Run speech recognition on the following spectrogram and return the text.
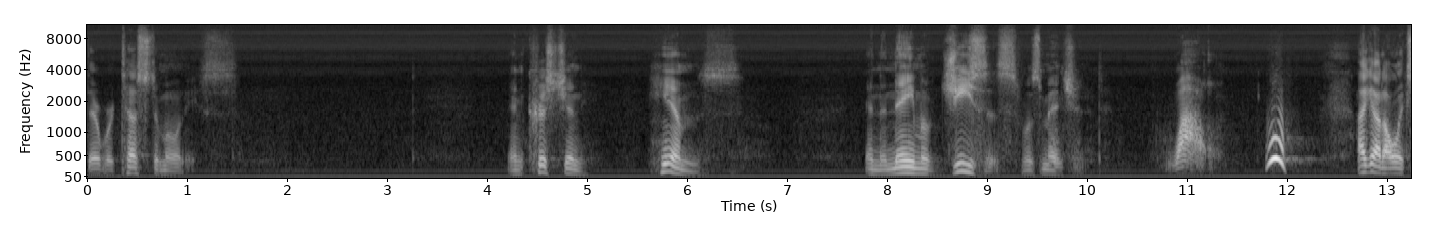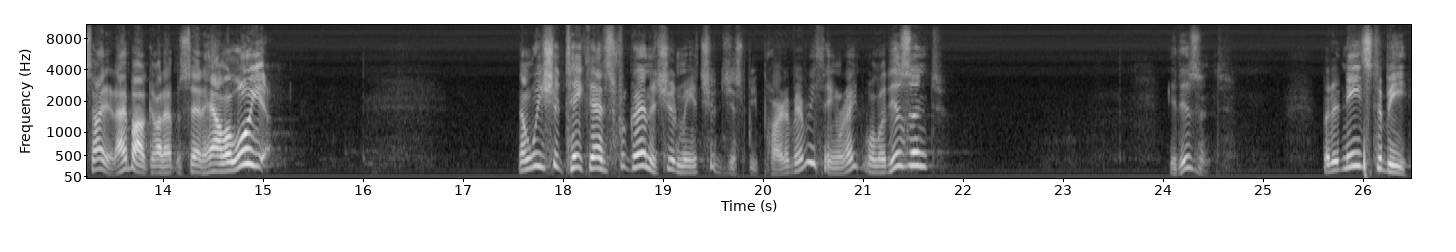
there were testimonies and Christian hymns, and the name of Jesus was mentioned. Wow. Woo. I got all excited. I about got up and said, Hallelujah. Now, we should take that as for granted, shouldn't we? It should just be part of everything, right? Well, it isn't. It isn't. But it needs to be.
